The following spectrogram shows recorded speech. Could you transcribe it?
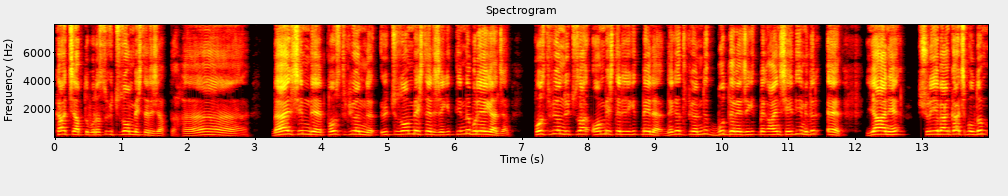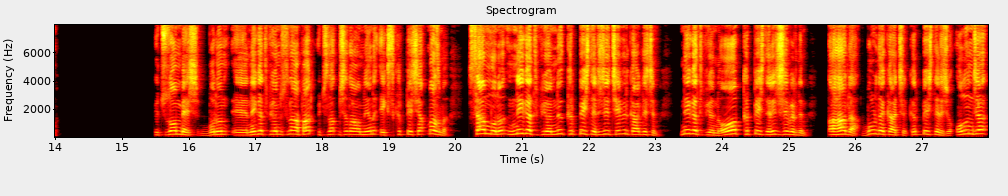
Kaç yaptı burası? 315 derece yaptı. Ha. Ben şimdi pozitif yönlü 315 derece gittiğimde buraya geleceğim. Pozitif yönlü 315 derece gitmeyle negatif yönlü bu derece gitmek aynı şey değil midir? Evet. Yani şurayı ben kaç buldum? 315. Bunun e, negatif yönlüsü ne yapar? 360'a tamamlayanı eksi 45 yapmaz mı? Sen bunu negatif yönlü 45 derece çevir kardeşim. Negatif yönlü hop 45 derece çevirdim. Aha da buradaki açı 45 derece olunca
